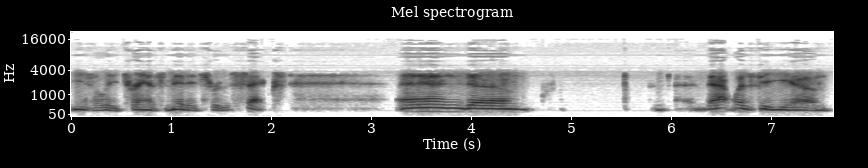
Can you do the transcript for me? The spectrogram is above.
easily transmit it through sex, and um, that was the um,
